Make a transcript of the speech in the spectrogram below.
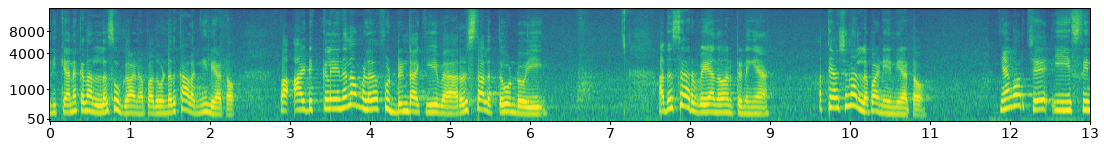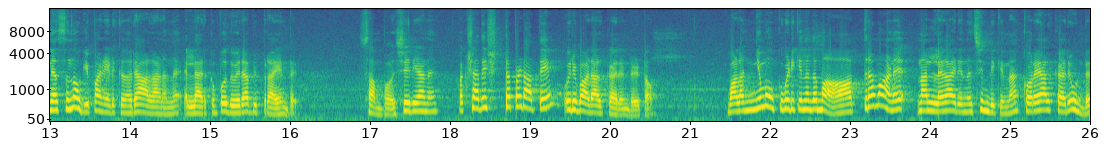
ഇരിക്കാനൊക്കെ നല്ല സുഖമാണ് അപ്പോൾ അതുകൊണ്ട് അത് കളഞ്ഞില്ല കേട്ടോ. അപ്പോൾ അടുക്കളയിൽ നിന്ന് നമ്മൾ ഫുഡ് ഉണ്ടാക്കി വേറൊരു സ്ഥലത്ത് കൊണ്ടുപോയി. അത് സെർവ് ചെയ്യാന്ന് പറഞ്ഞിട്ടുണ്ടെങ്കിൽ അത്യാവശ്യം നല്ല പണി തന്നെയാണ് കേട്ടോ ഞാൻ കുറച്ച് ഈസിനെസ് നോക്കി പണിയെടുക്കുന്ന ഒരാളാണെന്ന് എല്ലാവർക്കും പൊതുവെ ഒരു അഭിപ്രായമുണ്ട്. സംഭവം ശരിയാണ്. പക്ഷെ അത് ഇഷ്ടപ്പെടാത്തയും ഒരുപാട് ആൾക്കാരുണ്ട് കേട്ടോ. വളഞ്ഞു മൂക്ക് പിടിക്കുന്നത് മാത്രമാണ് നല്ല കാര്യം എന്ന് ചിന്തിക്കുന്ന കുറേ ആൾക്കാരും ഉണ്ട്.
